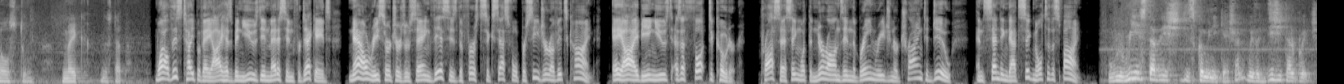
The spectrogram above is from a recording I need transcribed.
pulse to make the step. While this type of AI has been used in medicine for decades, now researchers are saying this is the first successful procedure of its kind. AI being used as a thought decoder, processing what the neurons in the brain region are trying to do and sending that signal to the spine. We re-establish this communication with a digital bridge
